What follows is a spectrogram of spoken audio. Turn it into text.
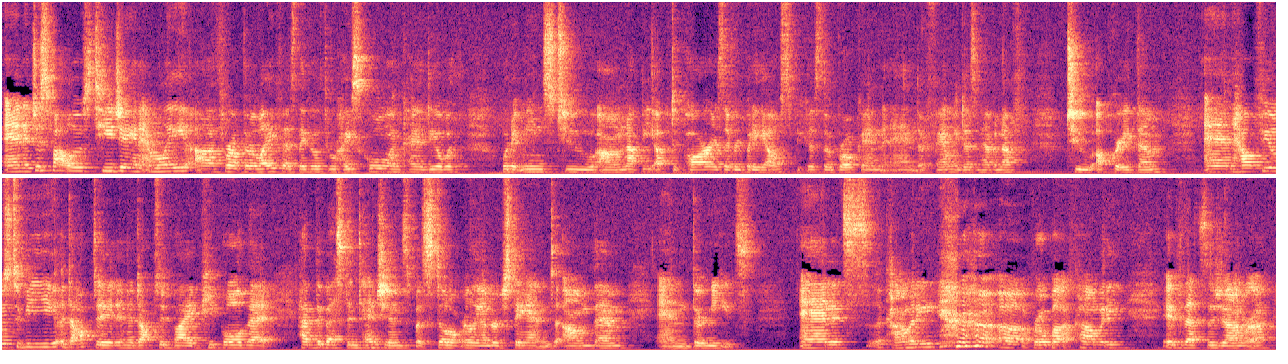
And it just follows TJ and Emily uh, throughout their life as they go through high school and kind of deal with what it means to um, not be up to par as everybody else because they're broken and their family doesn't have enough to upgrade them and how it feels to be adopted and adopted by people that have the best intentions but still don't really understand um, them and their needs. And it's a comedy, a robot comedy, if that's the genre.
